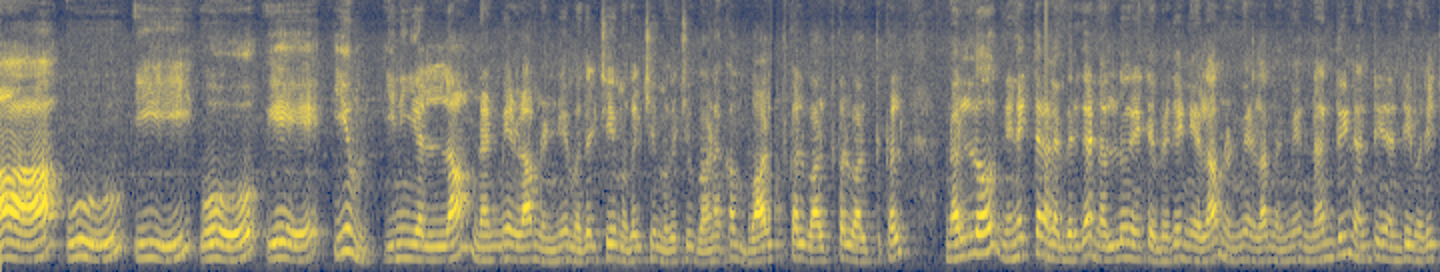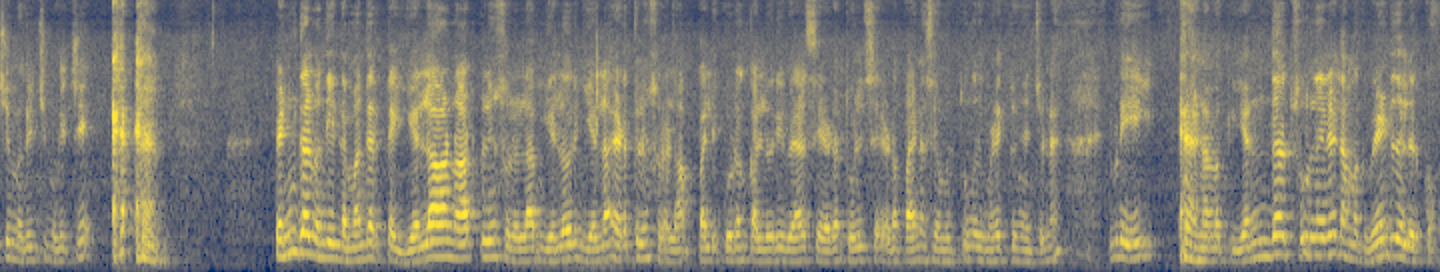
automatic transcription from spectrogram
ஆ உ இ ஓ ஏ இம். இனியெல்லாம் நன்மையெல்லாம் நன்மை. மகிழ்ச்சி மகிழ்ச்சி மகிழ்ச்சி. வணக்கம். வாழ்த்துக்கள் வாழ்த்துக்கள் வாழ்த்துக்கள். நல்லோ நினைத்த நலம் பெருக நல்லோ நினைத்த பெருக இனி எல்லாம் நன்மை எல்லாம் நன்மை. நன்றி நன்றி நன்றி. மகிழ்ச்சி மகிழ்ச்சி மகிழ்ச்சி. பெண்கள் வந்து இந்த மந்திரத்தை எல்லா நாட்களையும் சொல்லலாம் எல்லோரும் எல்லா இடத்துலையும் சொல்லலாம். பள்ளிக்கூடம் கல்லூரி வேலை செய்கிற இடம் தொழில் செய்கிற இடம் பயணம் செய்யும்போது தூங்குது முறை தூங்குன்னு சொன்னேன் இப்படி நமக்கு எந்த சூழ்நிலையிலும் நமக்கு வேண்டுதல் இருக்கும்.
